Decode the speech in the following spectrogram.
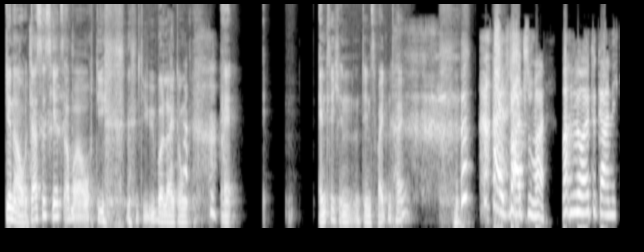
Genau, das ist jetzt aber auch die, die Überleitung. Äh, endlich in den zweiten Teil. Halt, warte mal. Machen wir heute gar nicht.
